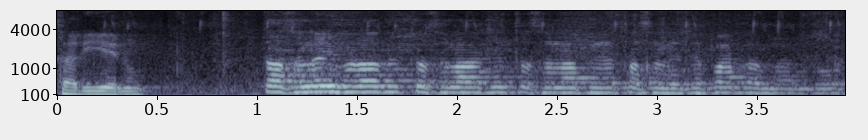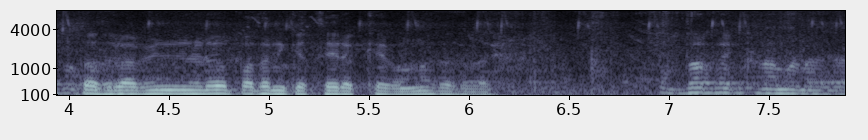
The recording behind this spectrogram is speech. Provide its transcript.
ਸਰੀਏ ਨੂੰ। ਤਸਲਾ ਹੀ ਫੜਾ ਤੇ ਤਸਲਾ ਚ ਤਸਲਾ ਪਿਆ ਤਸਲੇ ਚ ਭਰ ਦਿੰਦਾ ਦੋ ਤਸਲਾ ਵੀ ਨੇੜੇ ਪਤਾ ਨਹੀਂ ਕਿੱਥੇ ਰੱਖੇ ਹੋਣਾ ਤਸਲਾ। ਉੱਧਰ ਦੇਖਣਾ ਮੜਾ ਜਾ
